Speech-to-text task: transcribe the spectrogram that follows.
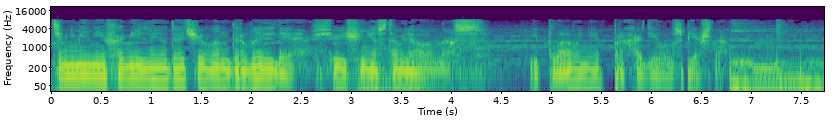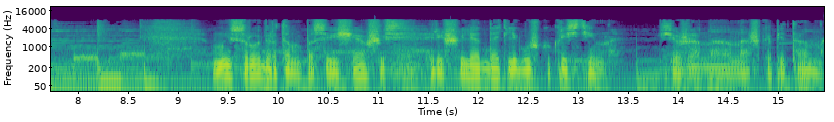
Тем не менее, фамильная удача Вандервельде все еще не оставляла нас — и плавание проходило успешно. Мы с Робертом, посовещавшись, решили отдать лягушку Кристин. Все же она наш капитан,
